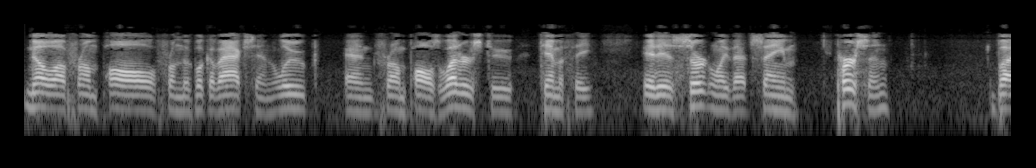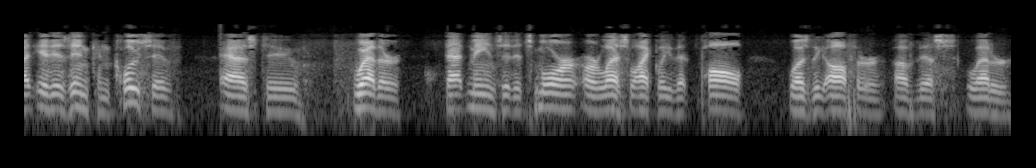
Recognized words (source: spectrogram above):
know of from Paul, from the book of Acts and Luke, and from Paul's letters to Timothy. It is certainly that same person, but it is inconclusive as to whether that means that it's more or less likely that Paul was the author of this letter.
